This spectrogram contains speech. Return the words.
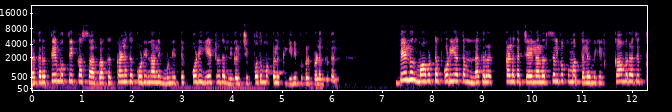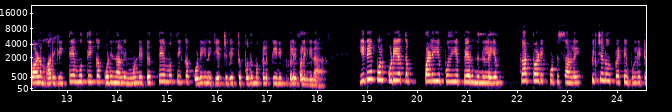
நகர தேமுதிக சார்பாக கழக கொடிநாளை முன்னிட்டு கொடி ஏற்றுதல் நிகழ்ச்சி பொதுமக்களுக்கு இனிப்புகள் வழங்குதல். வேலூர் மாவட்டம் கொடியாத்தம் நகர கழக செயலாளர் செல்வகுமார் தலைமையில் காமராஜர் பாலம் அருகில் தேமுதிக கொடிநாளை முன்னிட்டு தேமுதிக கொடியினை ஏற்றி வைத்து பொதுமக்களுக்கு இனிப்புகளை வழங்கினார். இதேபோல் குடியாத்தம் பழைய புதிய பேருந்து நிலையம் காட்பாடி கூட்டுச்சாலை பிச்சனூர்பேட்டை உள்ளிட்ட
